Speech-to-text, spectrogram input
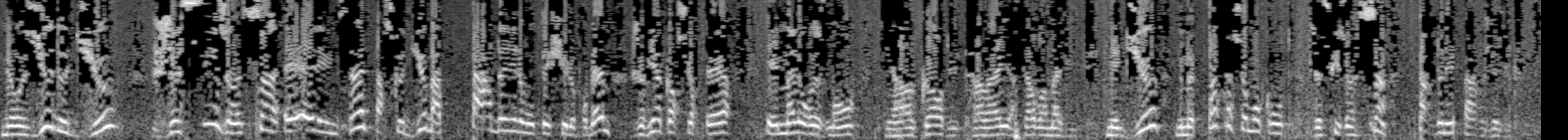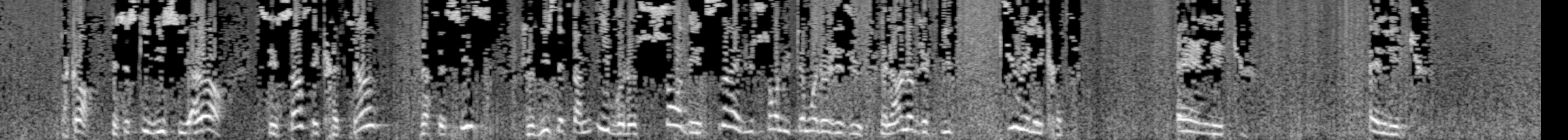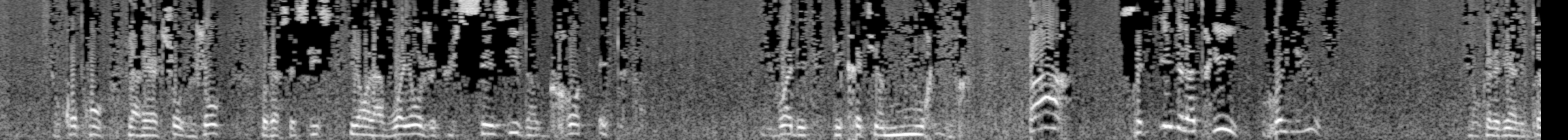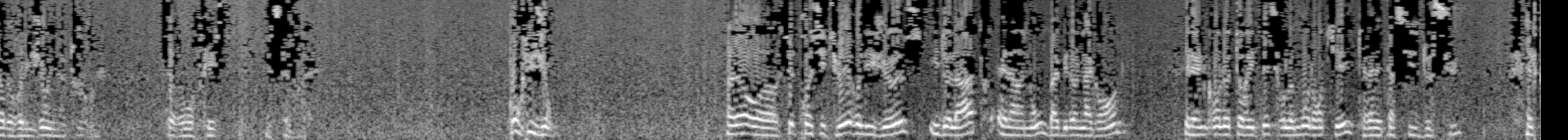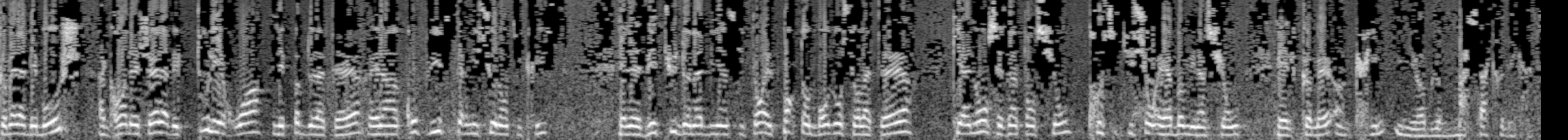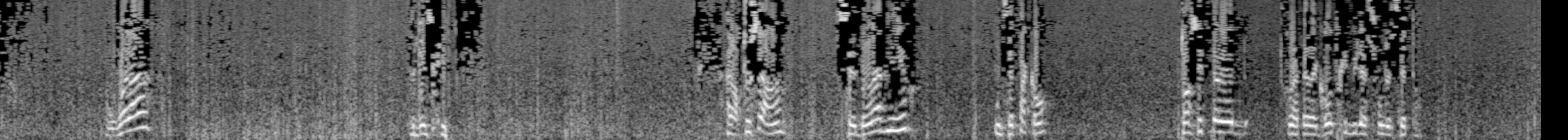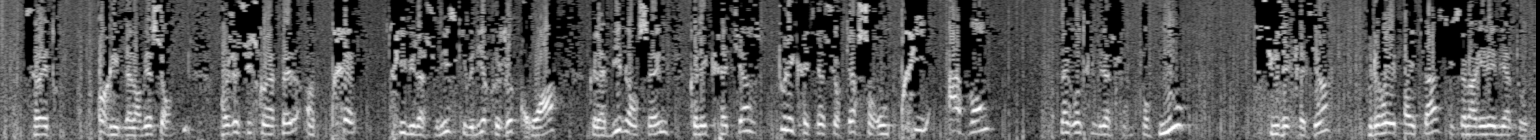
Mais aux yeux de Dieu, je suis un saint et elle est une sainte parce que Dieu m'a pardonné de mon péché. Le problème, je viens encore sur terre et malheureusement, il y a encore du travail à faire dans ma vie. Mais Dieu ne me pas sur mon compte. Je suis un saint pardonné par Jésus-Christ. D'accord? Et c'est ce qu'il dit ici. Alors, ces saints, ces chrétiens, verset 6, je dis cette femme ivre le sang des saints et du sang du témoin de Jésus. Elle a un objectif, tuer les chrétiens. Elle les tue. Elle les tue. On comprend la réaction de Jean au verset 6, et en la voyant, je fus saisi d'un grand étonnement. Il voit des, chrétiens mourir par cette idolâtrie religieuse. Et on connaît bien les guerres de religion, il y en a toujours. C'est vraiment triste, mais c'est vrai. Conclusion. Alors, euh, cette prostituée religieuse, idolâtre, elle a un nom, Babylone la Grande. Elle a une grande autorité sur le monde entier, car elle est assise dessus. Elle commet la débauche à grande échelle avec tous les rois, les peuples de la terre. Elle a un complice pernicieux l'Antichrist. Elle est vêtue d'un habit incitant. Elle porte un bandeau sur la terre qui annonce ses intentions, prostitution et abomination. Et elle commet un crime ignoble, massacre des chrétiens. Donc voilà le descriptif. Alors tout ça, hein, c'est dans l'avenir, on ne sait pas quand. Dans cette période qu'on appelle la grande tribulation de 7 ans. Ça va être horrible. Alors bien sûr, moi je suis ce qu'on appelle un pré-tribulationniste, qui veut dire que je crois que la Bible enseigne que les chrétiens, tous les chrétiens sur terre seront pris avant la grande tribulation. Donc nous, si vous êtes chrétien, vous ne devriez pas être là si ça va arriver bientôt.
